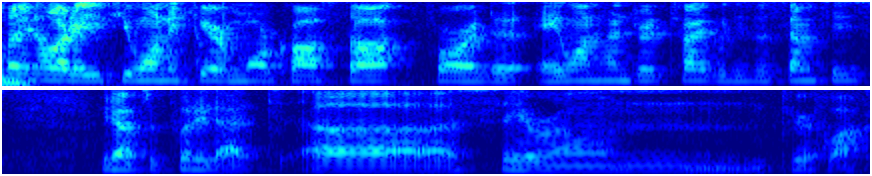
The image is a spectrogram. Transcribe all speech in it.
So in order, if you want to hear more crosstalk for the A100 type, which is the 70s, you'd have to put it at, uh, say, around 3 o'clock.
